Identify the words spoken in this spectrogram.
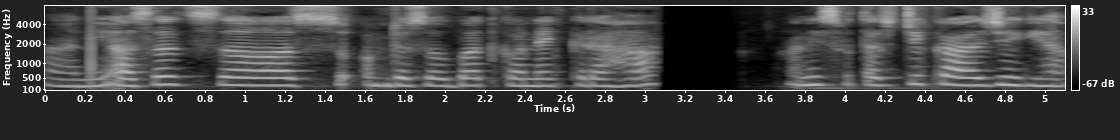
आणि असंच आमच्यासोबत कनेक्ट राहा. आणि स्वतःची काळजी घ्या.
